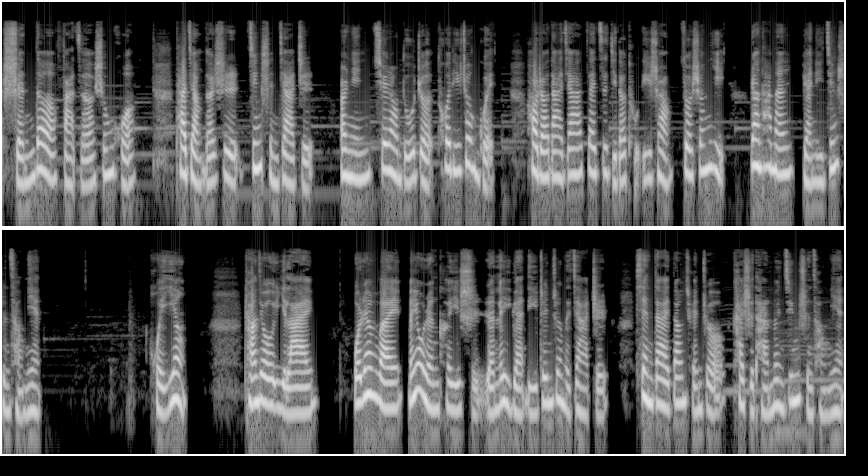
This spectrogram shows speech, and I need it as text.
神的法则生活。他讲的是精神价值，而您却让读者脱离正轨，号召大家在自己的土地上做生意。让他们远离精神层面。回应：长久以来，我认为没有人可以使人类远离真正的价值。现代当权者开始谈论精神层面，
